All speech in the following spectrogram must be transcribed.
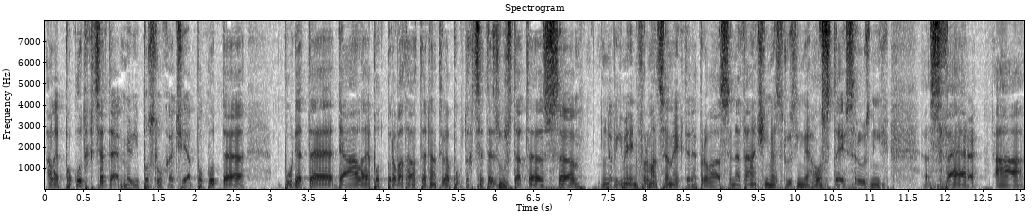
Ale pokud chcete, milí posluchači, a pokud eh, budete dále podporovat alternativa, pokud chcete zůstat eh, s novými informacemi, které pro vás natáčíme s různými hosty, z různých eh, sfér a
